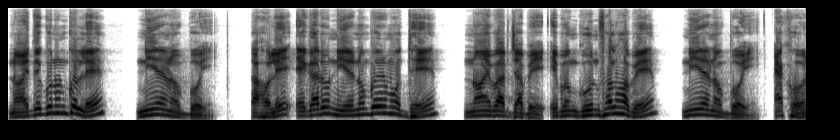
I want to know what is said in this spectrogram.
নয় দিয়ে গুণন করলে নিরানব্বই। তাহলে এগারো নিরানব্বইয়ের মধ্যে নয় বার যাবে এবং গুণফল হবে নিরানব্বই। এখন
